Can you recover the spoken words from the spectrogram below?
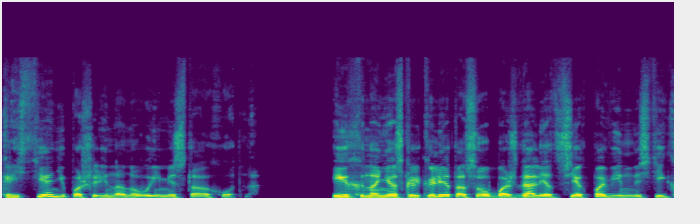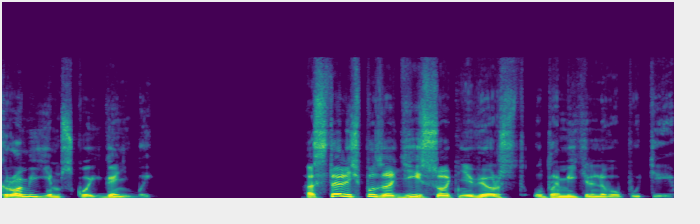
крестьяне пошли на новые места охотно. Их на несколько лет освобождали от всех повинностей, кроме ямской гоньбы. Остались позади сотни верст утомительного пути.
